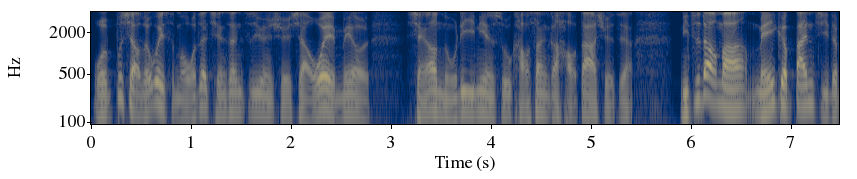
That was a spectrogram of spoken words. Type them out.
我不晓得为什么我在前三志愿学校，我也没有想要努力念书，考上一个好大学。这样，你知道吗？每一个班级的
